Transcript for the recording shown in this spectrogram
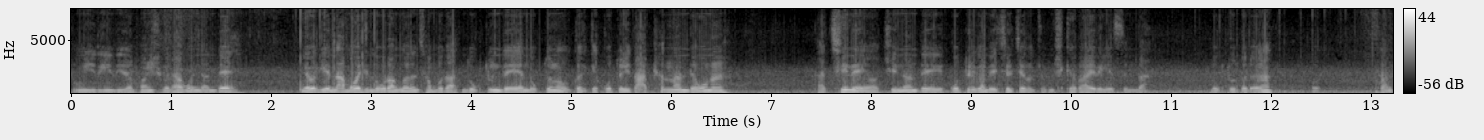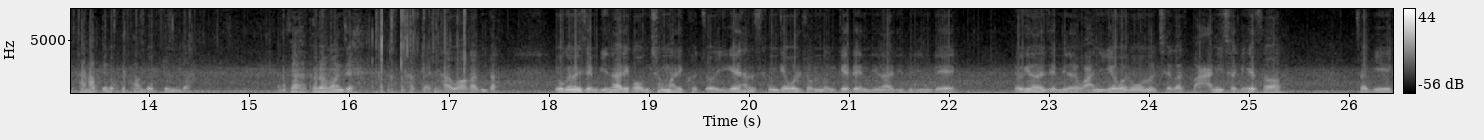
좀 이렇게 이제 번식을 하고 있는데 여기 나머지 노란 거는 전부 다 녹두인데 녹두는 그렇게 꽃들이 다 폈는데 오늘 다 지네요. 지는데 이 꼬투리가 맺힐지는 좀 지켜봐야 되겠습니다. 녹두들은 어, 산 하나 빼놓고 다 녹두입니다. 자 그러면 이제 가까이 다 와간다. 여기는 이제 미나리가 엄청 많이 컸죠. 이게 한 3개월 좀 넘게 된 미나리들인데 여기는 이제 미나리 완 이게 오늘 제가 많이 저기 해서 저기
